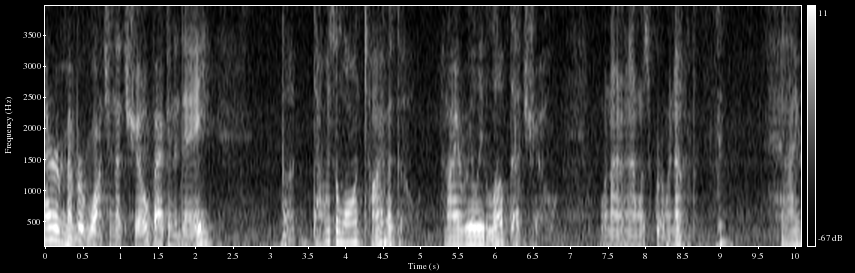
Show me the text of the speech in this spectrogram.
I remember watching that show back in the day, but that was a long time ago, and I really loved that show when I, when I was growing up. And I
